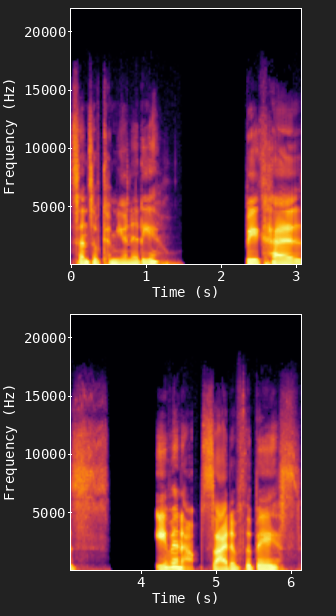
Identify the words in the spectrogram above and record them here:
sense of community because even outside of the base,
